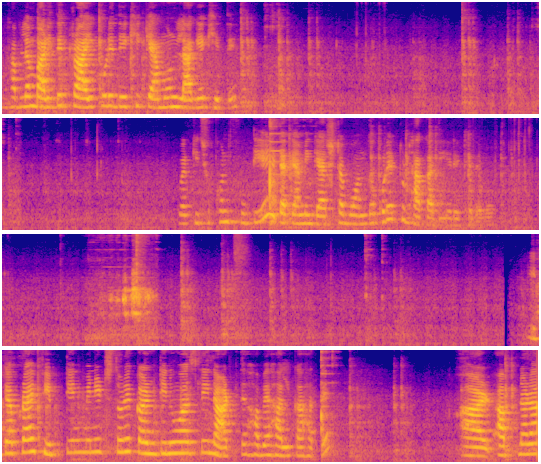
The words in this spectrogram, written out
ভাবলাম বাড়িতে ট্রাই করে দেখি কেমন লাগে খেতে। এবার কিছুক্ষণ ফুটিয়ে এটাকে আমি গ্যাসটা বন্ধ করে একটু ঢাকা দিয়ে রেখে দেবো। এটা প্রায় ফিফটিন মিনিটস ধরে কন্টিনিউয়াসলি নাড়তে হবে হালকা হাতে। আর আপনারা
